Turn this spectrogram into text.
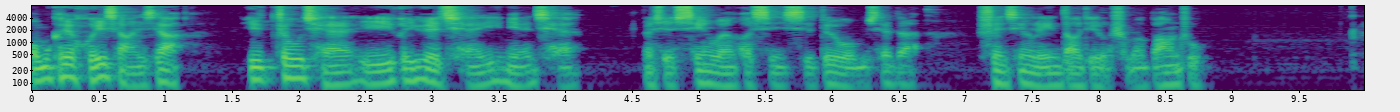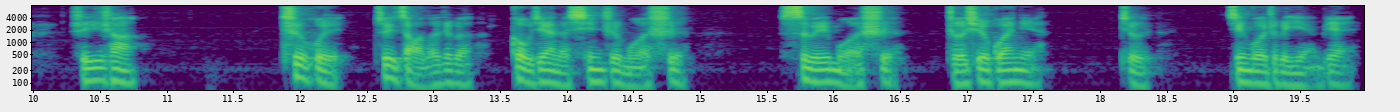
我们可以回想一下，一周前、一个月前、一年前。那些新闻和信息对我们现在身心灵到底有什么帮助？实际上，智慧最早的这个构建的心智模式、思维模式、哲学观念，就经过这个演变，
